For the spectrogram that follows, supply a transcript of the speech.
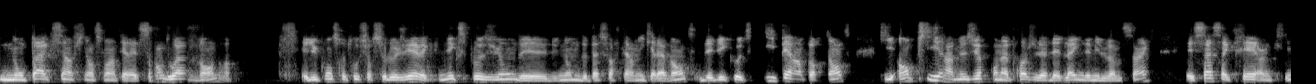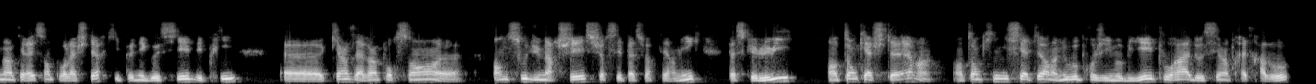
n'ont pas accès à un financement intéressant, doivent vendre. Et du coup, on se retrouve sur ce loger avec une explosion du nombre de passoires thermiques à la vente, des décotes hyper importantes qui empirent à mesure qu'on approche de la deadline 2025. Et ça, ça crée un climat intéressant pour l'acheteur qui peut négocier des prix euh, 15 à 20% en dessous du marché sur ces passoires thermiques parce que lui, en tant qu'acheteur, en tant qu'initiateur d'un nouveau projet immobilier, pourra adosser un prêt travaux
